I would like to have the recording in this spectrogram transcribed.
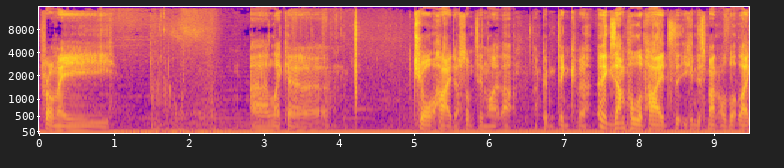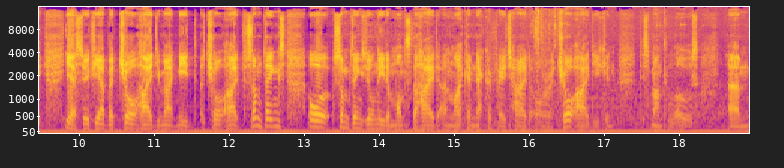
from a uh, like a short hide or something like that. I couldn't think of a, an example of hides that you can dismantle, but like yeah. So if you have a short hide, you might need a short hide for some things, or some things you'll need a monster hide and like a necrophage hide or a short hide. You can dismantle those. Um,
